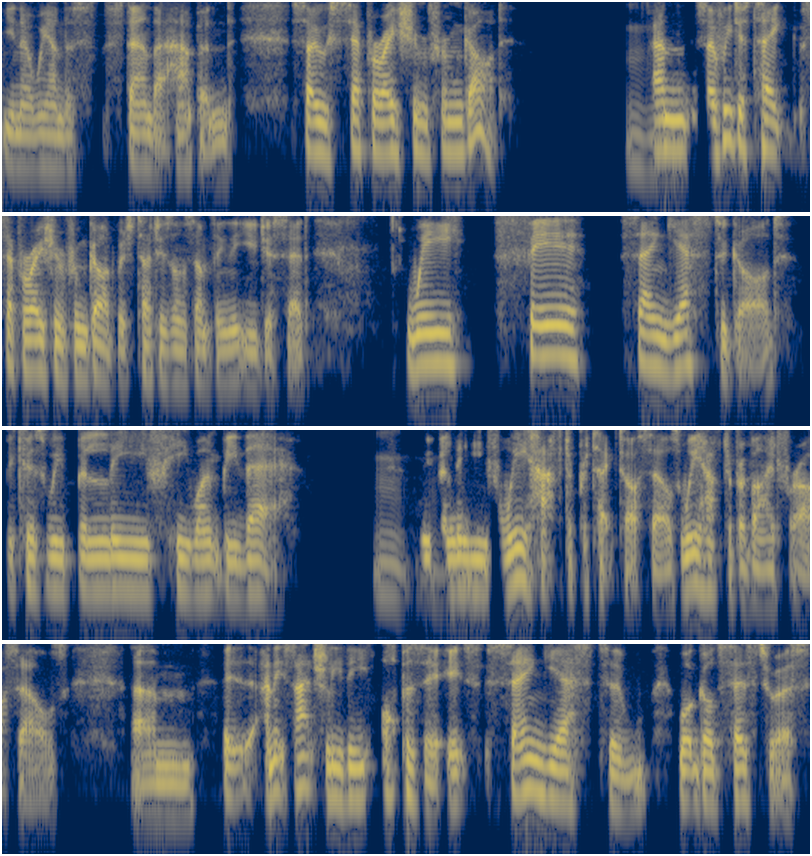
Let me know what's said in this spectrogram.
you know, we understand that happened. So, separation from God. Mm-hmm. And so, if we just take separation from God, which touches on something that you just said, we fear saying yes to God because we believe He won't be there. Mm. We believe we have to protect ourselves. We have to provide for ourselves. Um, and it's actually the opposite. It's saying yes to what God says to us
